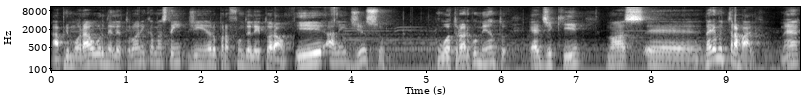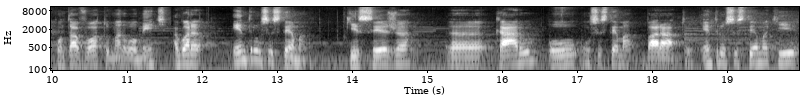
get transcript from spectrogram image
aprimorar a urna eletrônica, mas tem dinheiro para fundo eleitoral. E, além disso, o outro argumento é de que nós é, daria muito trabalho, né? Contar voto manualmente. Agora, entre um sistema que seja uh, caro ou um sistema barato. Entre o sistema que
